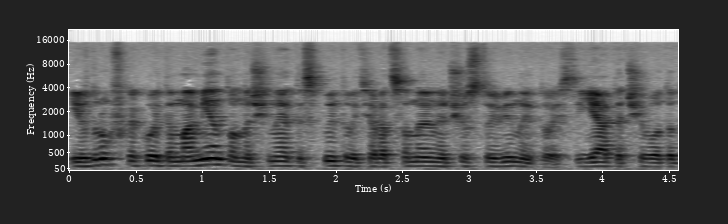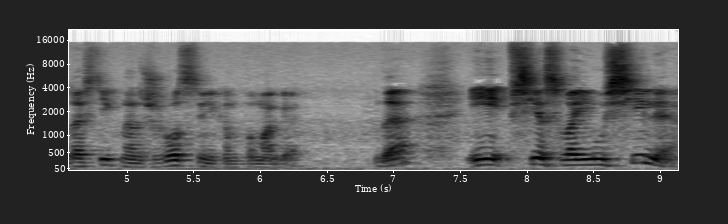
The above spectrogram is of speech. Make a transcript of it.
и вдруг в какой-то момент он начинает испытывать иррациональное чувство вины. То есть я-то чего-то достиг, надо же родственникам помогать. Да? И все свои усилия,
